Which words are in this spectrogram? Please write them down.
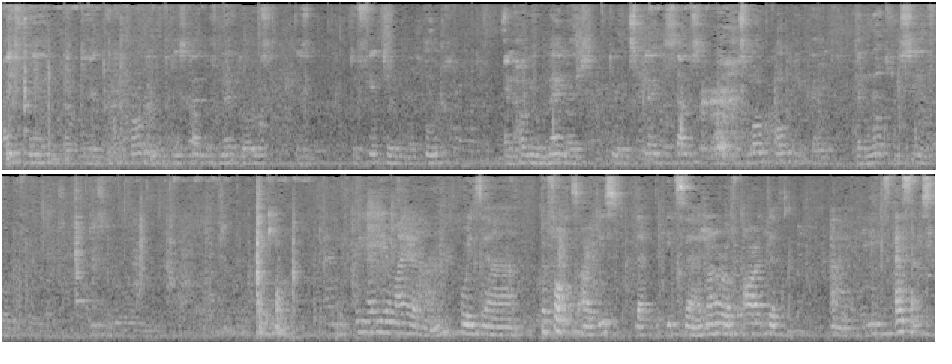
I think that the, problem with this kind of methods is to filter input and how you manage to explain something that is more complicated than what you see in front of your eyes. This is the Thank you. And we have here Maya Elran, who is a performance artist, that it's a genre of art that, uh, in its essence,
